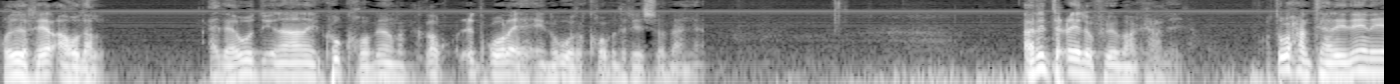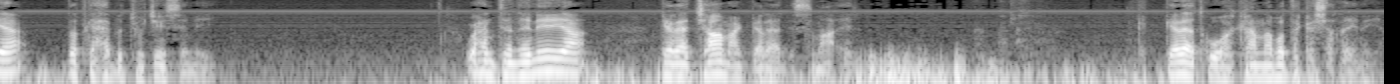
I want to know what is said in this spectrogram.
qolada reer awdal. Cadaawaddu inaanay ku koobin cid qora ah ay nagu wada koobanta reer somaliland arrinta ceelow fee baan ka hadlayna. Horta waxaan tahnideynayaa dadka xabad joojin sameeyey. Waxaan tahnideynayaa garaad jaamac garaad ismaaciil garaadku waa kaa nabadda ka shaqaynaya.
